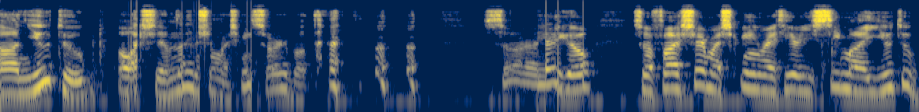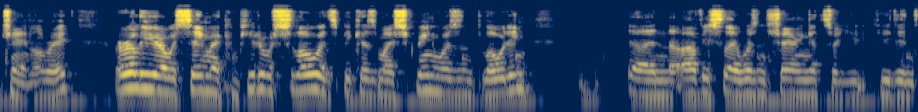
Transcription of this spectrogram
on YouTube oh actually I'm not even showing my screen. Sorry about that sorry there you go. So if I share my screen right here you see my YouTube channel right? Earlier I was saying my computer was slow. It's because my screen wasn't loading and obviously I wasn't sharing it so you, you didn't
